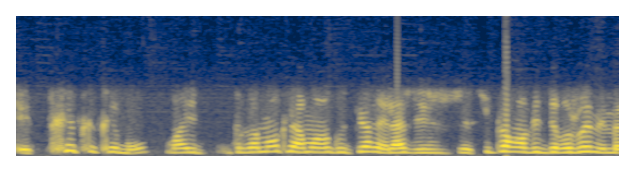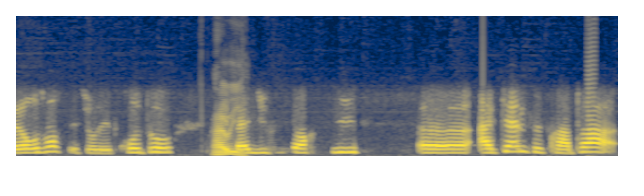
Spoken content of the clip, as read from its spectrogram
est très très très bon. Moi il vraiment clairement un coup de cœur et là j'ai super envie d'y rejouer mais malheureusement c'est sur des protos Ah c'est oui. pas du tout sorti. Euh, à Cannes, ce sera pas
